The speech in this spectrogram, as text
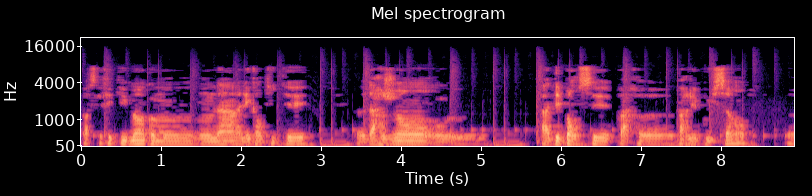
parce qu'effectivement comme on, on, a les quantités d'argent à dépenser par euh, par les puissants, euh,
